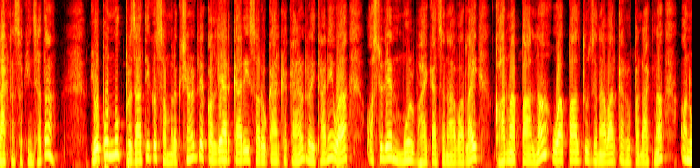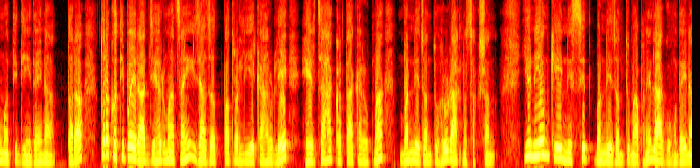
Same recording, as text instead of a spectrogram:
राख्न सकिन्छ त लोपोन्मुख प्रजातिको संरक्षण र कल्याणकारी सरोकारका कारण रैथाने वा अस्ट्रेलियन मूल भएका जनावरलाई घरमा पाल्न वा पाल्तु जनावरका रूपमा राख्न अनुमति दिइँदैन। तर तर कतिपय राज्यहरूमा चाहिँ इजाजत पत्र लिएकाहरूले हेरचाहकर्ताका रूपमा वन्यजन्तुहरू राख्न सक्छन्। यो नियम केही निश्चित वन्यजन्तुमा भने लागू हुँदैन।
